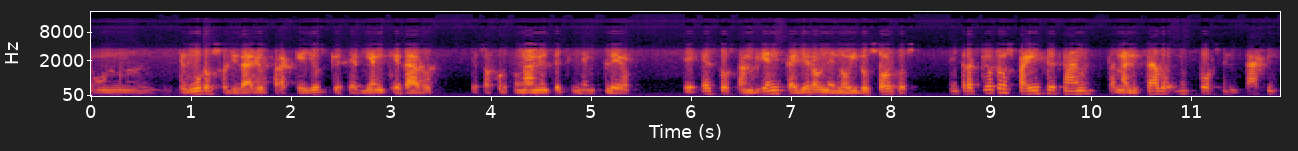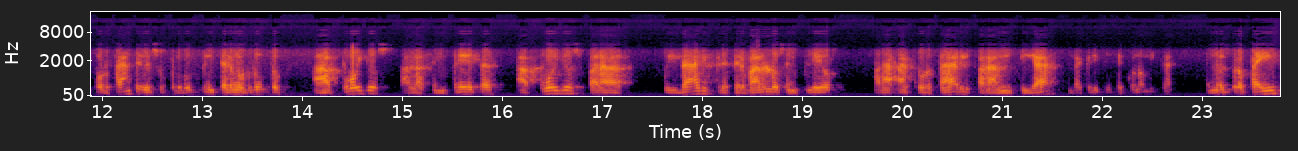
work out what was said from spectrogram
un seguro solidario para aquellos que se habían quedado desafortunadamente sin empleo. Eh, estos también cayeron en oídos sordos, mientras que otros países han canalizado un porcentaje importante de su Producto Interno Bruto a apoyos a las empresas, apoyos para cuidar y preservar los empleos, para acortar y para mitigar la crisis económica. En nuestro país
